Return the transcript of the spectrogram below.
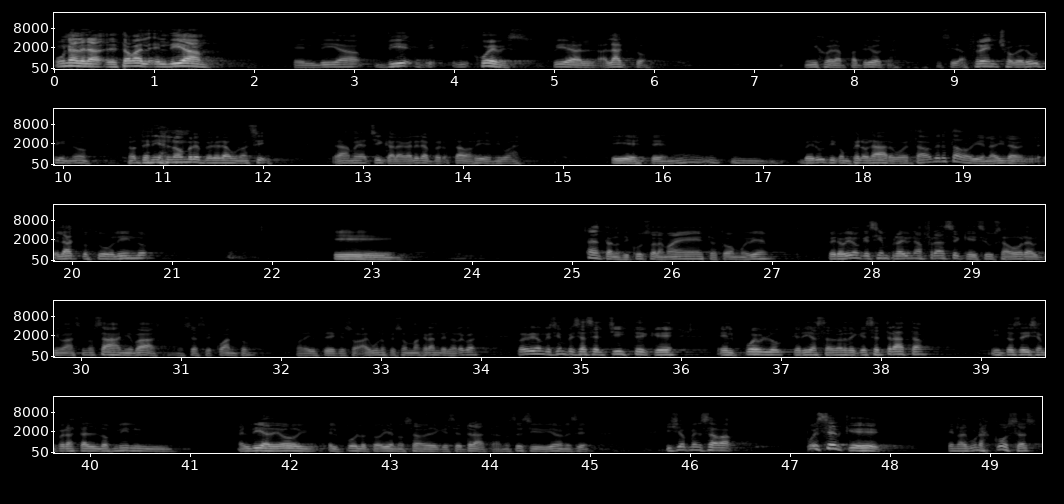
Una de las, estaba el, día, el día jueves, fui al, acto. Mi hijo era patriota, era Frencho Beruti, no, no tenía el nombre, pero era uno así. Era media chica la galera, pero estaba bien igual. Y este, Beruti con pelo largo, estaba, pero estaba bien, el acto estuvo lindo. Y están los discursos de la maestra, todo muy bien. Pero vieron que siempre hay una frase que se usa ahora, última, hace unos años, va, no sé hace cuánto, por ahí ustedes que son, algunos que son más grandes la recuerdan, pero vieron que siempre se hace el chiste que el pueblo quería saber de qué se trata, y entonces dicen, pero hasta el 2000, el día de hoy, el pueblo todavía no sabe de qué se trata. No sé si vieron ese. Y yo pensaba, puede ser que en algunas cosas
